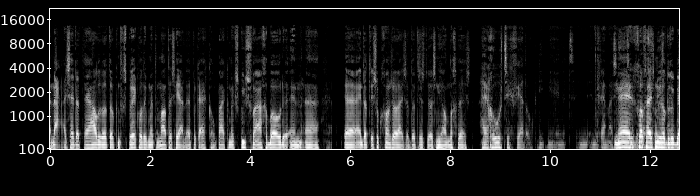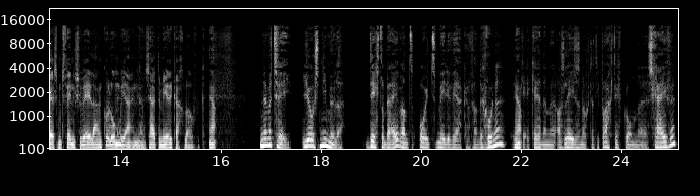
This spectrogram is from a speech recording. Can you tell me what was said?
nou, hij zei dat, hij haalde dat ook in het gesprek wat ik met hem had. Hij zei, ja, daar heb ik eigenlijk al een paar keer mijn excuus voor aangeboden. En, uh, ja. Uh, en dat is ook gewoon zo. Hij zei, dat is, dat is niet handig geweest. Hij roert zich verder ook niet meer in het, in, in het MH17. Nee, ik geloof hij is nu heel druk bezig met Venezuela en Colombia okay, en. Zuid-Amerika, geloof ik. Ja. Nummer twee, Joost Niemuller. Dichterbij, want ooit medewerker van De Groene. Ja. Ik, ik, herinner me als lezer nog dat hij prachtig kon uh, schrijven.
